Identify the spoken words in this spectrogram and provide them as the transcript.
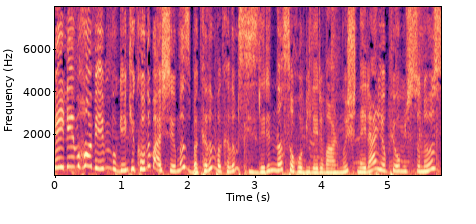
Benim hobim bugünkü konu başlığımız bakalım bakalım sizlerin nasıl hobileri varmış neler yapıyormuşsunuz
